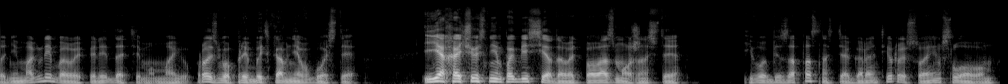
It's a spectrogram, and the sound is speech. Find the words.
то не могли бы вы передать ему мою просьбу прибыть ко мне в гости? Я хочу с ним побеседовать по возможности. Его безопасность я гарантирую своим словом.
